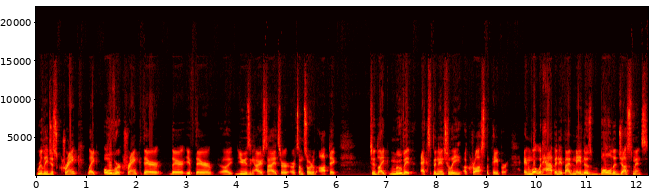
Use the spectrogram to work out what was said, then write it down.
really just crank, like over crank their their if they're uh, using iron sights or, or some sort of optic, to like move it exponentially across the paper. And what would happen if I made those bold adjustments?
